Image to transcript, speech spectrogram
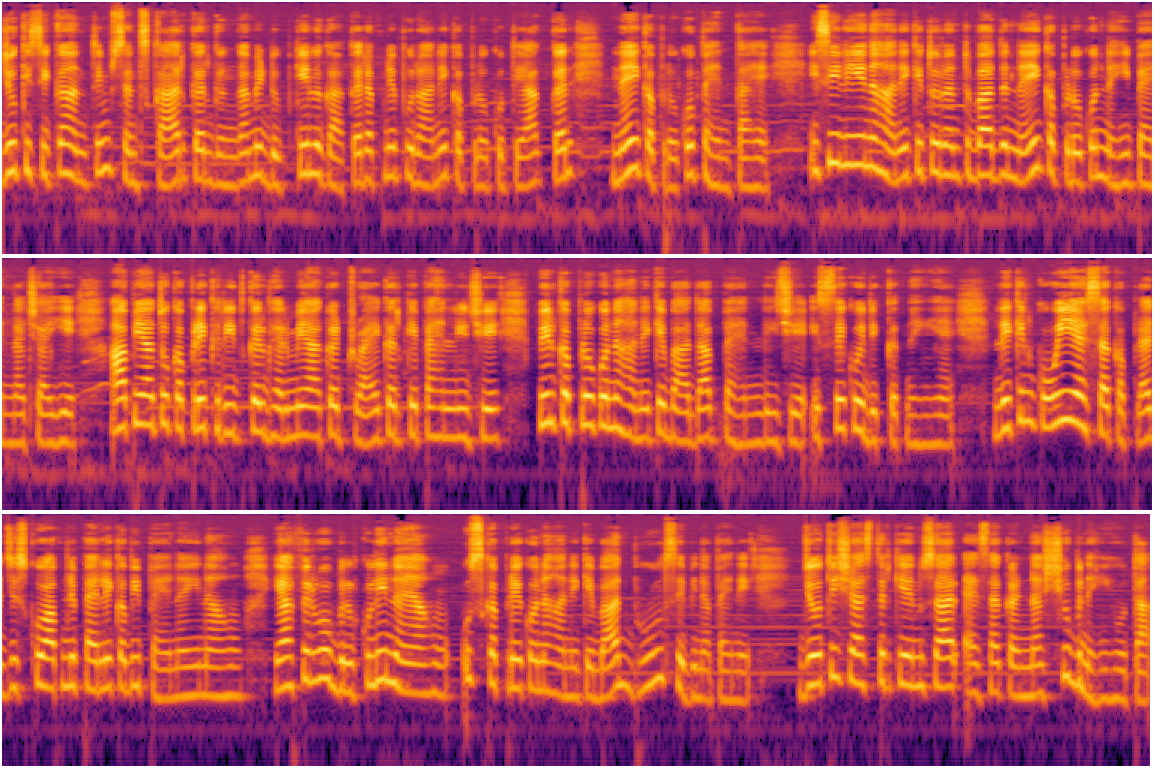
जो किसी का अंतिम संस्कार कर गंगा में डुबकी लगाकर अपने पुराने कपड़ों को त्याग कर नए कपड़ों को पहनता है। इसीलिए नहाने के तुरंत बाद नए कपड़ों को नहीं पहनना चाहिए। आप या तो कपड़े खरीद कर घर में आकर ट्राई करके पहन लीजिए, फिर कपड़ों को नहाने के बाद आप पहन लीजिए, इससे कोई दिक्कत नहीं है। लेकिन कोई ऐसा कपड़ा जिसको आपने पहले कभी पहना ही ना हो, या फिर वो बिल्कुल ही नया हो, उस कपड़े को नहाने के बाद भूल से भी ना पहने। ज्योतिष शास्त्र के अनुसार ऐसा करना शुभ नहीं होता।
